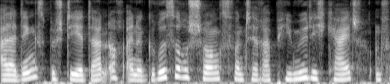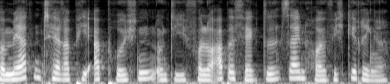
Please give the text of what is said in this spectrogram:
Allerdings bestehe dann auch eine größere Chance von Therapiemüdigkeit und vermehrten Therapieabbrüchen und die Follow-up-Effekte seien häufig geringer.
